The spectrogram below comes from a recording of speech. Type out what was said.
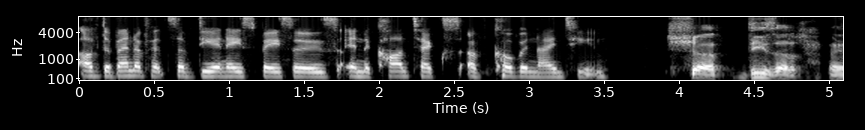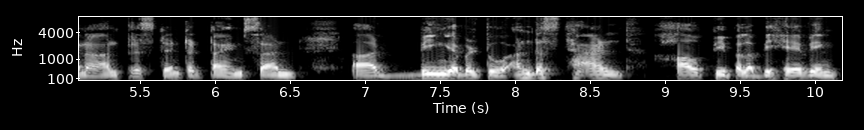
of the benefits of DNA spaces in the context of COVID 19? Sure, these are you know unprecedented times, and uh, being able to understand how people are behaving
